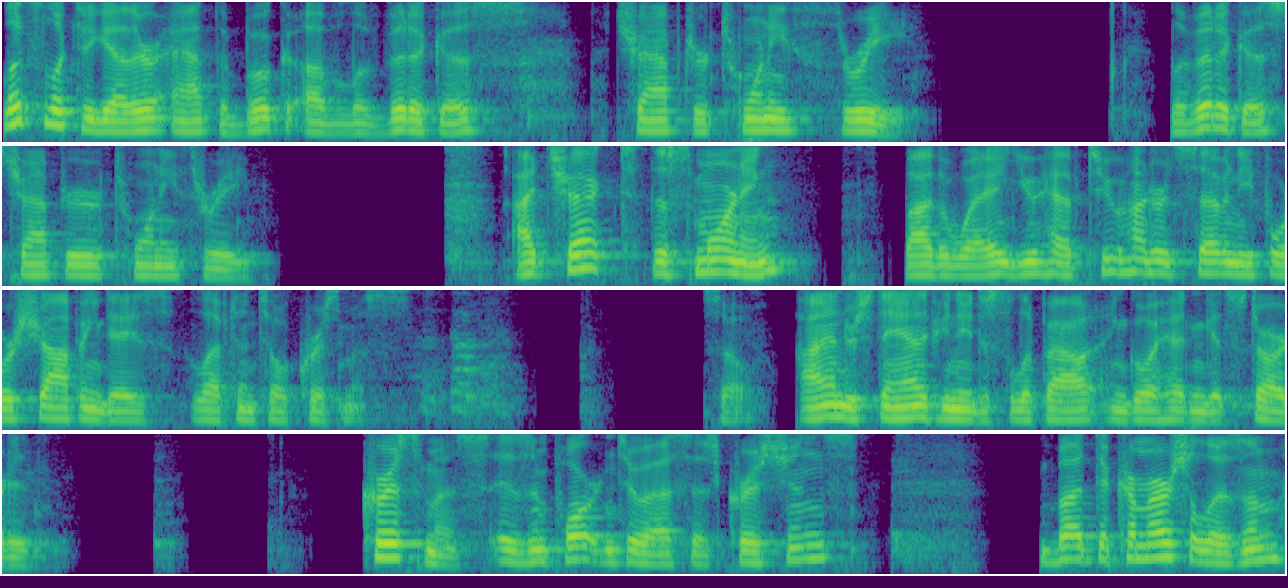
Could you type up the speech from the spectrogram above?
Let's look together at the book of Leviticus, chapter 23. Leviticus, chapter 23. I checked this morning, by the way, you have 274 shopping days left until Christmas. So I understand if you need to slip out and go ahead and get started. Christmas is important to us as Christians, but the commercialism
